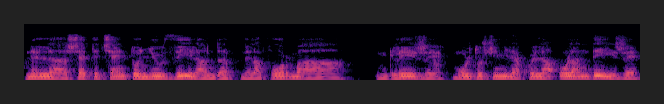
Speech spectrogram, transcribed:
nel 700 New Zealand nella forma inglese molto simile a quella olandese.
